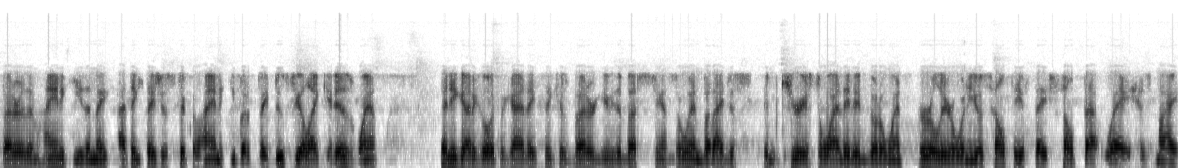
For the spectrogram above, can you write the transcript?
better than Heinicke, then they I think they should stick with Heinicke. But if they do feel like it is Wentz, then you got to go with the guy they think is better, give you the best chance to win. But I just am curious to why they didn't go to Wentz earlier when he was healthy. If they felt that way, is my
